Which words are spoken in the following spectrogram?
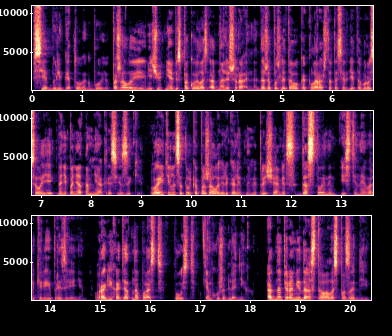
Все были готовы к бою. Пожалуй, ничуть не обеспокоилась одна лишь Райна, даже после того, как Клара что-то сердито бросила ей на непонятном Неакрис языке. Воительница только пожала великолепными плечами с достойным истинной валькирии презрением. Враги хотят напасть. Пусть, тем хуже для них. Одна пирамида оставалась позади.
